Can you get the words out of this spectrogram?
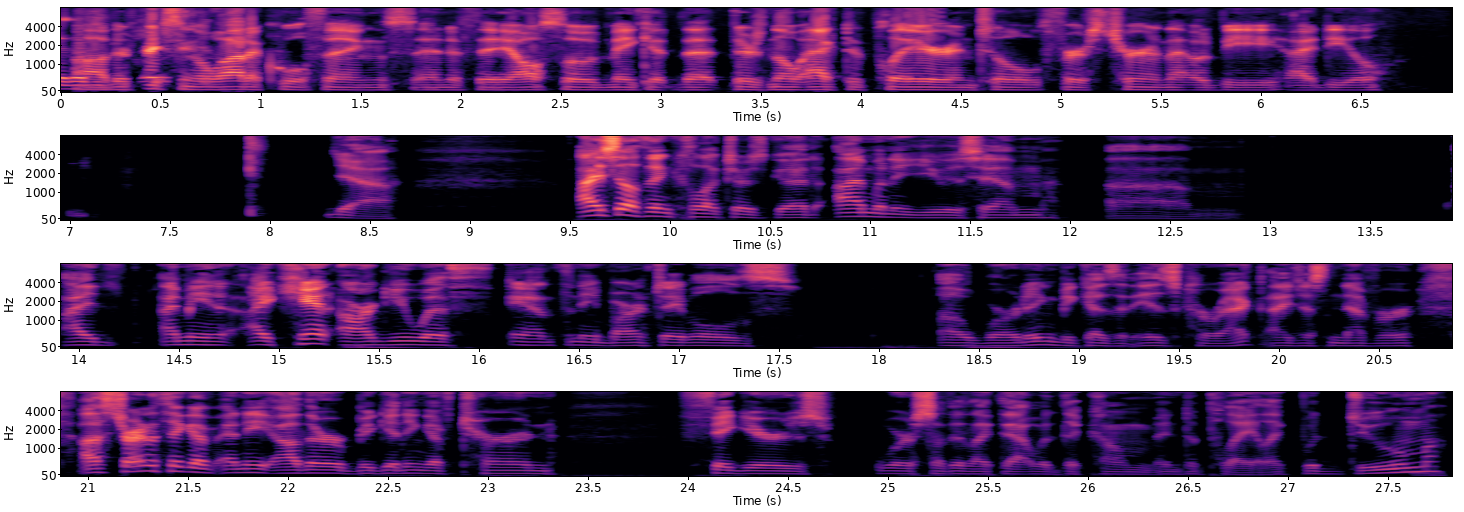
Uh, they're fixing a lot of cool things, and if they also make it that there's no active player until first turn, that would be ideal. Yeah. I still think collector is good. I'm going to use him. Um, I I mean I can't argue with Anthony Barnstable's uh, wording because it is correct. I just never. I was trying to think of any other beginning of turn figures where something like that would come into play. Like would Doom,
